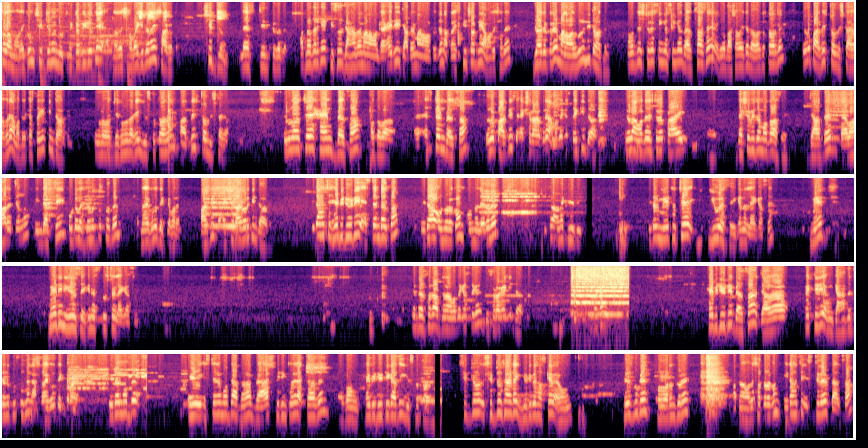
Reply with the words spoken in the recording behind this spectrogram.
আসসালামু আলাইকুম, শিবজনের নতুন একটা ভিডিওতে আপনাদের সবাইকে জানাই স্বাগত। শিবজন টুগেদার আপনাদেরকে কিছু জাহাজের মালামাল দেখাই দিই, যাদের মালামাল প্রয়োজন আপনারা স্ক্রিনশট নিয়ে আমাদের সাথে যোগাযোগ করে মালামালগুলো নিতে পারবেন। আমাদের স্টকে সিঙ্গেল সিঙ্গেল ব্যবসা আছে, এগুলো বাসা বাড়িতে ব্যবহার করতে পারবেন। এগুলো পার পিস চল্লিশ টাকা করে আমাদের কাছ থেকে কিনতে পারবেন। এগুলো যে কোনো জায়গায় ইউজ করতে পারবেন পার পিস চল্লিশ টাকা। এগুলো হচ্ছে হ্যান্ড ব্যবসা অথবা স্ট্যান্ড ব্যবসা। এগুলো পার পিস একশো টাকা করে আমাদের কাছ থেকে কিনতে পারবেন। এগুলো আমাদের স্টকে প্রায় দেড়শো পিসের মতো আছে। যাদের ব্যবহারের জন্য ইন্ডাস্ট্রি হোটেলের জন্য খুঁজতেছেন, আপনারা এগুলো দেখতে পারেন। পার পিস একশো টাকা করে কিনতে পারবেন। এটা হচ্ছে হেভি ডিউটি স্ট্যান্ড এটা অন্যরকম, অন্য লেভেলের এটা অনেক হেভি এটার মেট হচ্ছে ইউএসএ এখানে লেখা আছে। মেট মেড ইন ইউএসএ এখানে স্পষ্ট লেখা আছে। এই ব্যবসাটা আপনারা আমাদের কাছ থেকে দুশো টাকায় কিনতে হবে। হেভি ডিউটি ব্যবসা যারা ফ্যাক্টরি এবং জাহাজের জন্য খুঁজতেছেন আপনারা এগুলো দেখতে পারেন। এটার মধ্যে, এই স্ট্যান্ডের মধ্যে আপনারা ব্রাশ ফিটিং করে রাখতে পারবেন এবং হেভি ডিউটি কাজে ইউজ করতে পারবেন। শিবজ শিবজ চ্যানেলটা ইউটিউবে সাবস্ক্রাইব এবং ফেসবুকে ফলো বাটন করে আপনারা আমাদের সাথে রাখুন এটা হচ্ছে স্টিলের ব্যবসা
